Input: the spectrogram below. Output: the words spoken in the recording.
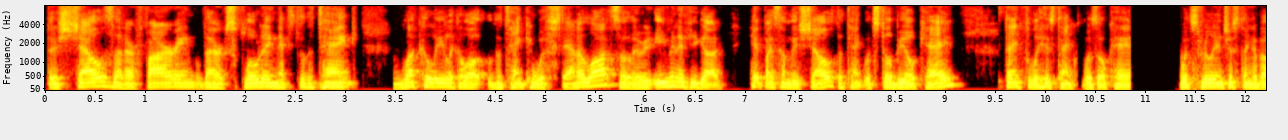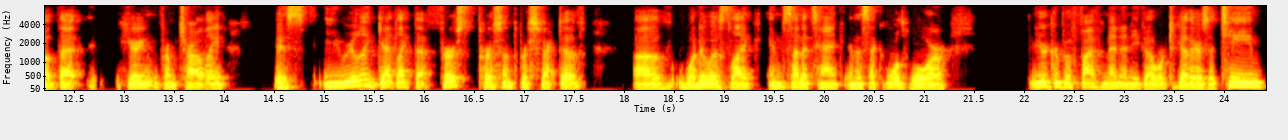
There's shells that are firing, that are exploding next to the tank. Luckily, like a lot, the tank can withstand a lot. So there, even if you got hit by some of these shells, the tank would still be okay. Thankfully, his tank was okay. What's really interesting about that, hearing from Charlie, is you really get like that first person perspective of what it was like inside a tank in the Second World War. You're a group of five men and you got to work together as a team,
